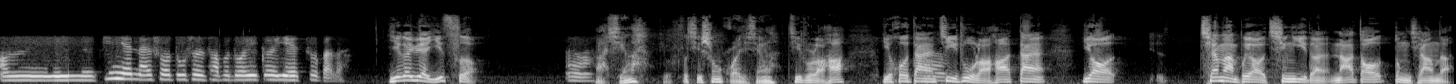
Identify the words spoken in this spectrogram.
嗯，今年来说都是差不多一个月一次吧了。一个月一次。嗯。啊，行啊，有夫妻生活就行了，记住了哈。以后但记住了哈，但要千万不要轻易的拿刀动枪的，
